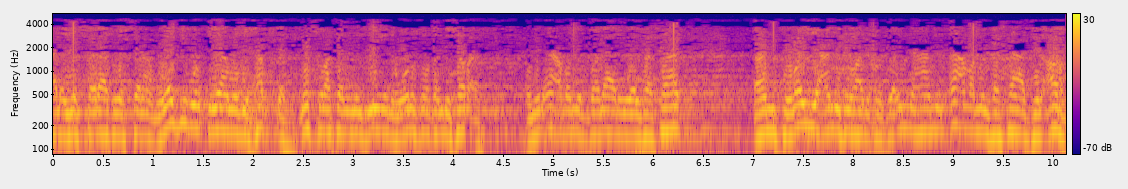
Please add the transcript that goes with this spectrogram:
عليه الصلاة والسلام. ويجب القيام بحقه نصرة لدينه ونصرة لشرعه. ومن أعظم الضلال والفساد أن تضيع مثل هذه الحدود وإنها من أعظم الفساد في الأرض.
